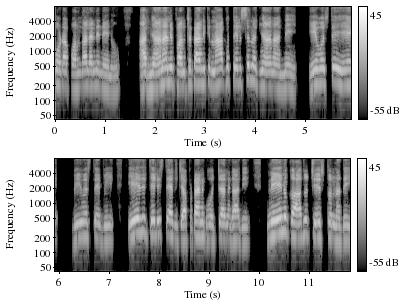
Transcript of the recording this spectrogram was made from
కూడా పొందాలని నేను ఆ జ్ఞానాన్ని పంచటానికి నాకు తెలిసిన జ్ఞానాన్ని ఏ వస్తే ఏ బి వస్తే బి ఏది తెలిస్తే అది చెప్పటానికి వచ్చాను కాదు నేను కాదు చేస్తున్నది.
